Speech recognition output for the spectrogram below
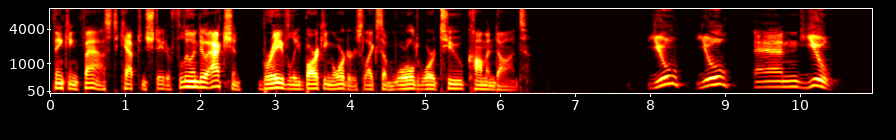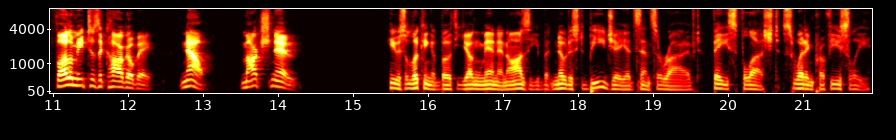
Thinking fast, Captain Stater flew into action, bravely barking orders like some World War II commandant. You, you, and you. Follow me to the cargo bay. Now, march schnell. He was looking at both Young Min and Ozzy, but noticed BJ had since arrived, face flushed, sweating profusely.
